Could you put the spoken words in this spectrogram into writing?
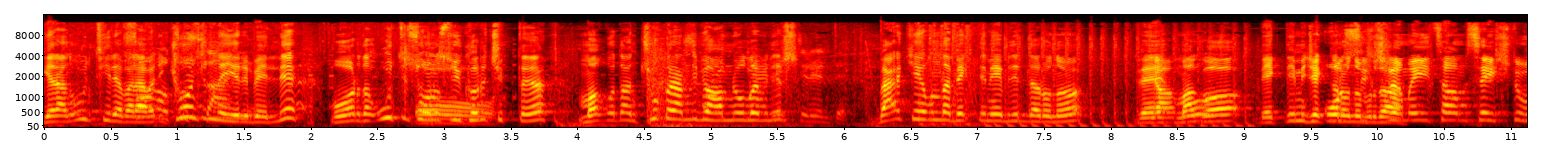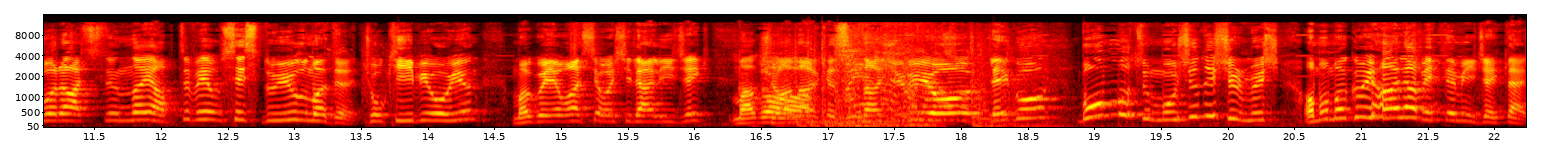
gelen ultiyle beraber Son iki 30 oyuncunun da yeri saniye. belli. Bu arada ulti sonrası Oo. yukarı çıktı. Mago'dan çok önemli bir hamle olabilir. Yerleştirildi. Belki Heaven'da beklemeyebilirler onu. Ve Ya Mago o- beklemeyecekler O onu burada. sıçramayı tam Sage duvarı açtığında yaptı ve o ses duyulmadı. Çok iyi bir oyun. Mago yavaş yavaş ilerleyecek. Mago. Şu an arkasından yürüyor. Lego bombotun Moş'u düşürmüş ama Mago'yu hala beklemeyecekler.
